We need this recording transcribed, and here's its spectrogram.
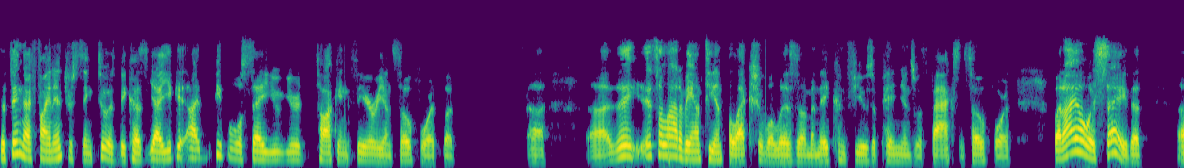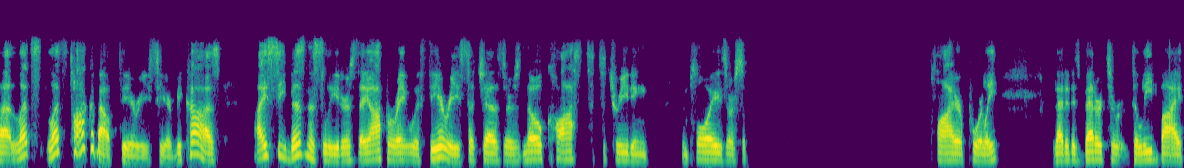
the thing I find interesting too is because yeah, you get I, people will say you you're talking theory and so forth, but uh, uh, they it's a lot of anti-intellectualism and they confuse opinions with facts and so forth. But I always say that uh, let's let's talk about theories here because I see business leaders they operate with theories such as there's no cost to treating employees or supplier poorly, that it is better to to lead by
